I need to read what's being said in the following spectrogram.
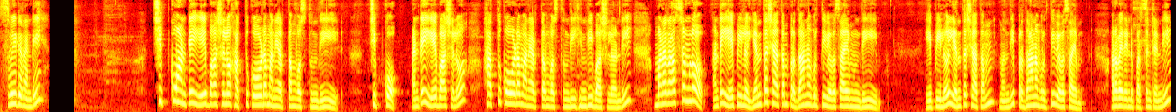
స్వీడన్ అండి. చిప్కో అంటే ఏ భాషలో హత్తుకోవడం అని అర్థం వస్తుంది? చిప్కో అంటే ఏ భాషలో హత్తుకోవడం అనే అర్థం వస్తుంది? హిందీ భాషలో అండి. మన రాష్ట్రంలో అంటే ఏపీలో ఎంత శాతం ప్రధాన వృత్తి వ్యవసాయం ఉంది? ఏపీలో ఎంత శాతం మంది ప్రధాన వృత్తి వ్యవసాయం? అరవై రెండు పర్సెంట్ అండి.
